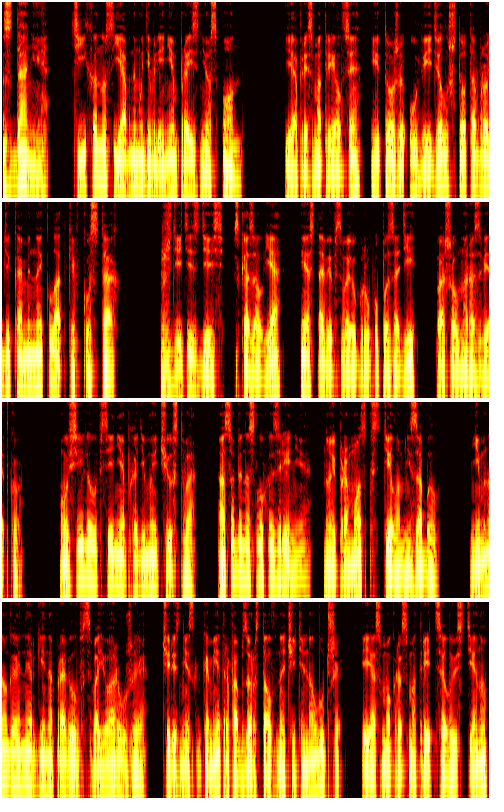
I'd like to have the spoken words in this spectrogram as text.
здание!» Тихо, но с явным удивлением произнес он. Я присмотрелся и тоже увидел что-то вроде каменной кладки в кустах. «Ждите здесь», — сказал я, и, оставив свою группу позади, пошел на разведку. Усилил все необходимые чувства, особенно слух и зрение, но и про мозг с телом не забыл. Немного энергии направил в свое оружие. Через несколько метров обзор стал значительно лучше, и я смог рассмотреть целую стену,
